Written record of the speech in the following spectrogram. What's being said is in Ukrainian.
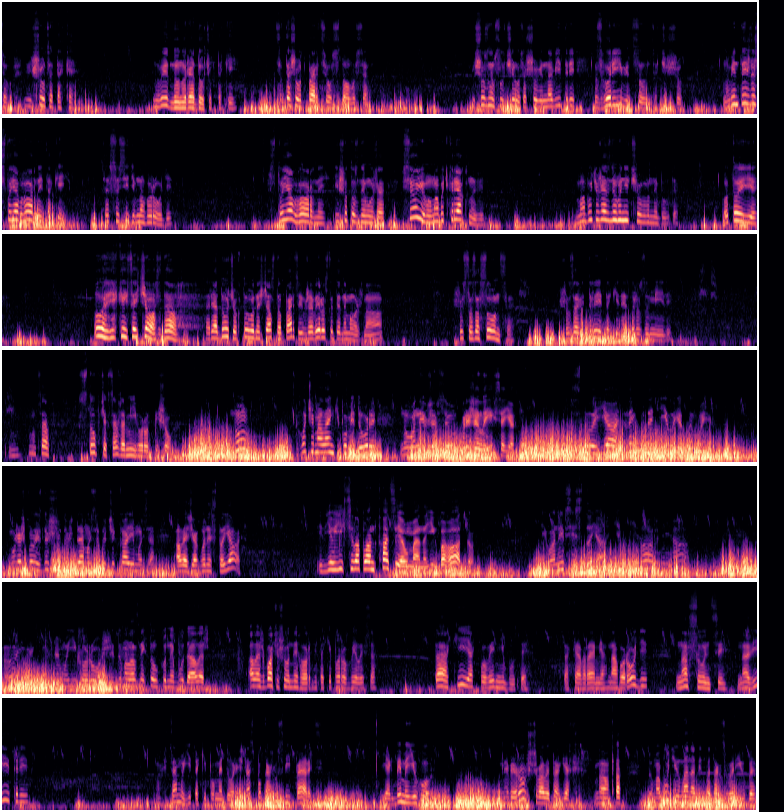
Так, і що це таке? Ну, видно, ну рядочок такий. Це те, що від перцю осталося. І що з ним случилося? Що він на вітрі згорів від сонця чи що? Ну він тиждень стояв гарний такий. Це в сусідів на городі. Стояв гарний. І що то з ним уже? Все йому, мабуть, крякнув він. Мабуть, уже з нього нічого не буде. Ото і є. Ой, який цей час, да. Рядочок того нещасного перцю і вже виростити не можна, а? Що це за сонце? Що за вітри такі незрозумілі? Ну, це стовпчик, це вже мій город пішов. Ну, хоч і маленькі помідори, ну вони вже все прижилися як. Стоять, з них буде діло, я думаю. Ж дощу дождемося, дочекаємося, але ж як вони стоять. І їх ціла плантація у мене, їх багато. І вони всі стоять, які гарні, а. Ой, які вже мої хороші. Думала, з них толку не буде, але ж, але ж бачу, що вони гарні такі поробилися. Такі, як повинні бути. Таке врем'я на городі, на сонці, на вітрі. Ось це мої такі помидори. Зараз покажу свій перець. Якби ми його не вирощували так, як треба, то, мабуть, і в мене він би так згорів би.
